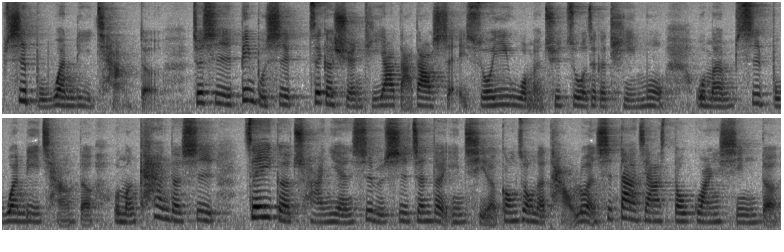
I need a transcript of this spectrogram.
是不问立场的。就是并不是这个选题要打到谁，所以我们去做这个题目，我们是不问立场的。我们看的是这个传言是不是真的引起了公众的讨论，是大家都关心的，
